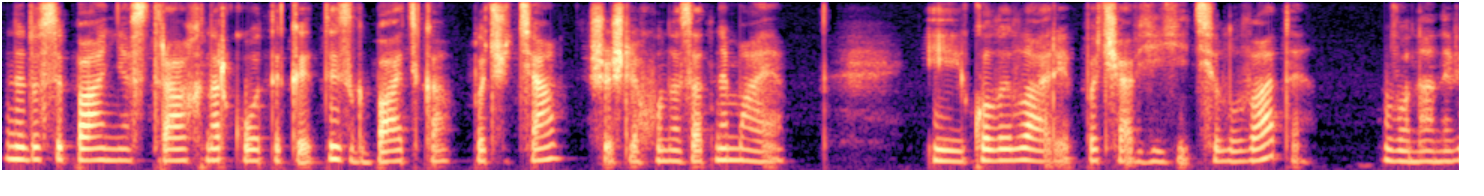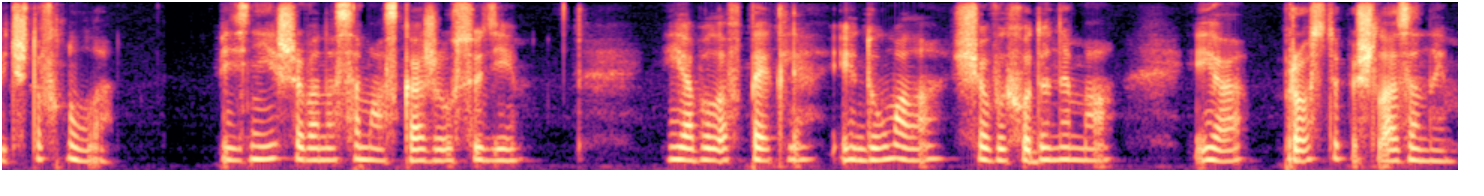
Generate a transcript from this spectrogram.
недосипання, страх, наркотики, тиск батька, почуття, що шляху назад немає. І коли Ларі почав її цілувати, вона не відштовхнула. Пізніше вона сама скаже у суді. Я була в пеклі і думала, що виходу нема, я просто пішла за ним.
